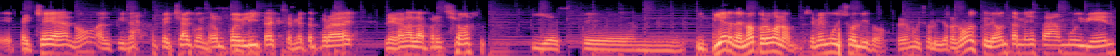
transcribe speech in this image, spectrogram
eh, pechea, ¿no? Al final pechea contra un Pueblita que se mete por ahí, le gana la presión y este y pierde, ¿no? Pero bueno, se ve muy sólido, se ve muy sólido. Recordemos que León también estaba muy bien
